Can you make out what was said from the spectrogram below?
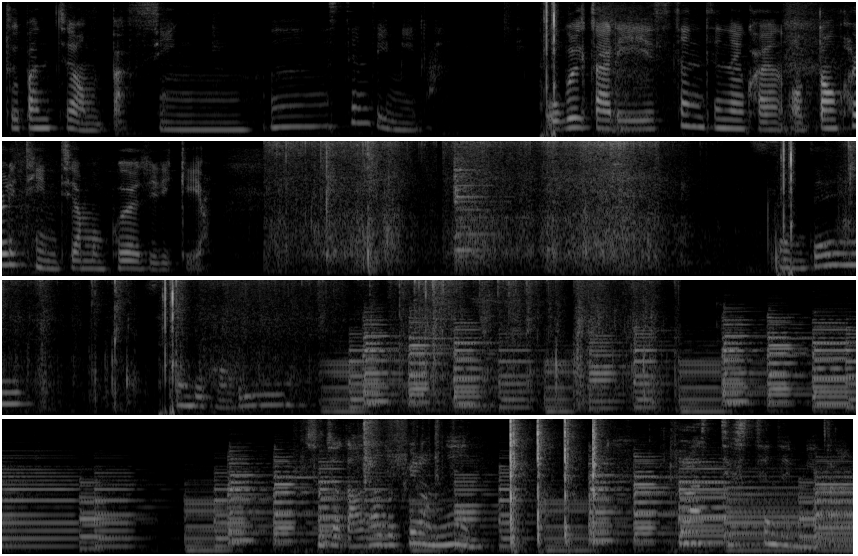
두 번째 언박싱은 스탠드입니다. 5불짜리 스탠드는 과연 어떤 퀄리티인지 한번 보여드릴게요. 스탠드, 스탠드 다리. 진짜 나사도 필요 없는 플라스틱 스탠드입니다.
